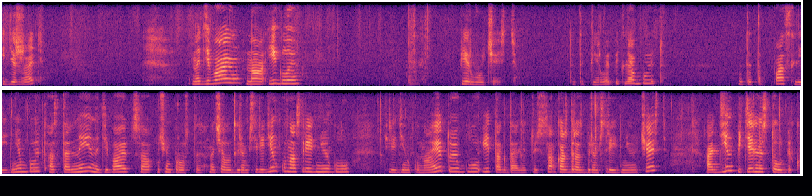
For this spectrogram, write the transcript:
и держать. Надеваю на иглы первую часть. Вот это первая петля будет. Вот это последняя будет. Остальные надеваются очень просто. Сначала берем серединку на среднюю иглу, серединку на эту иглу и так далее. То есть каждый раз берем среднюю часть. Один петельный столбик.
